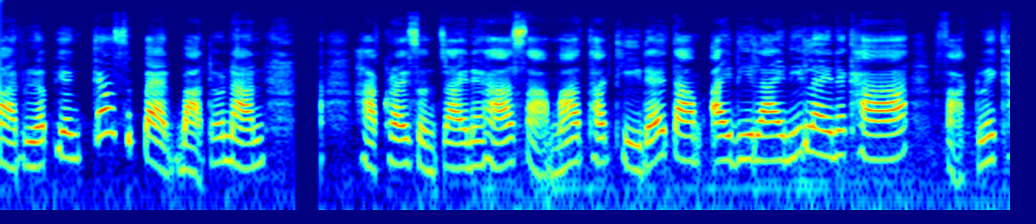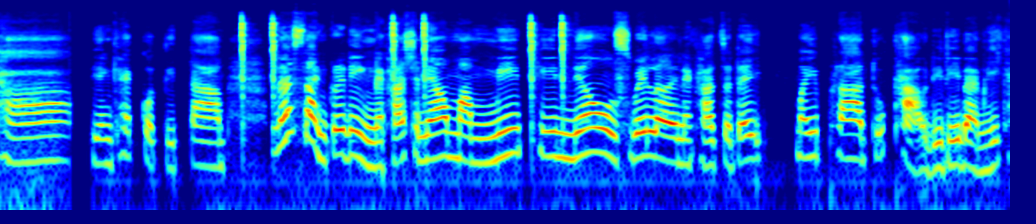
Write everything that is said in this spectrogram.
บาทเหลือเพียง 98 บาทเท่านั้น หากใครสนใจนะคะ สามารถทักทีได้ตาม ID Line นี้เลยนะคะ ฝากด้วยค่ะ เพียงแค่กดติดตาม และสั่นกระดิ่งนะคะช anel Mummy t News ไว้เลยนะคะ จะได้ไม่พลาดทุกข่าวดีๆ แบบนี้ค่ะ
